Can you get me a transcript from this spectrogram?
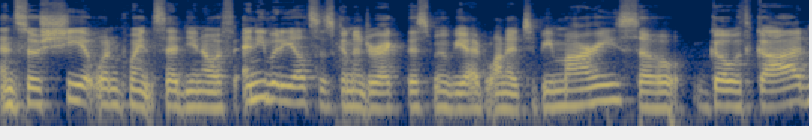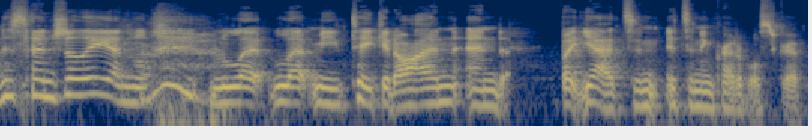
And so she at one point said, you know, if anybody else is going to direct this movie, I'd want it to be Mari. So go with God essentially and let let me take it on. And but yeah, it's an it's an incredible script.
